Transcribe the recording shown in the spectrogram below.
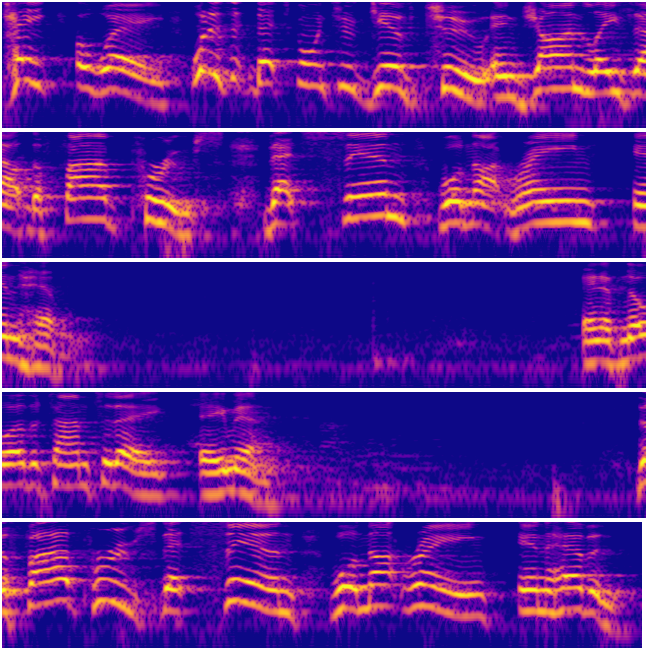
take away? What is it that's going to give to? And John lays out the five proofs that sin will not reign in heaven. And if no other time today, amen. The five proofs that sin will not reign in heaven.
